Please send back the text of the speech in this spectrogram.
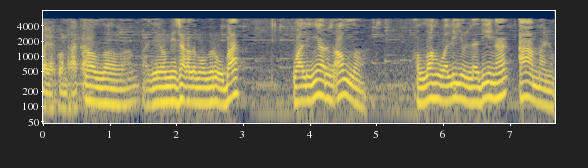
bayar kontrakan Allah. Jadi pemirsa kalau mau berubah, walinya harus Allah. Allah waliyul ladina amanu.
